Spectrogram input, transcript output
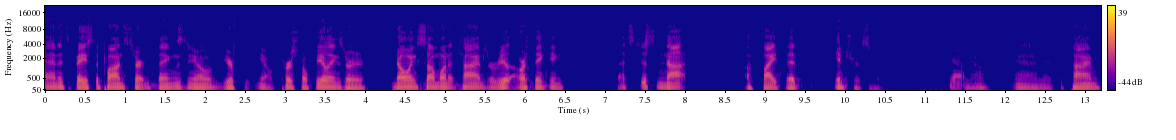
and it's based upon certain things. You know, your you know personal feelings or knowing someone at times or real or thinking that's just not a fight that interests me. Yeah. You know, and at the time,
